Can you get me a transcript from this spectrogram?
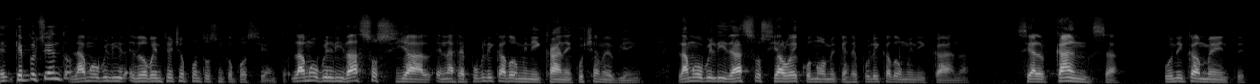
¿El qué por ciento? El 98.5%. La movilidad social en la República Dominicana, escúchame bien, la movilidad social o económica en República Dominicana se alcanza únicamente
